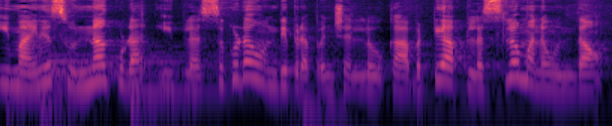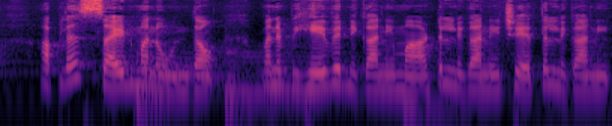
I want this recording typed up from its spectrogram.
ఈ మైనస్ ఉన్నా కూడా ఈ ప్లస్ కూడా ఉంది ప్రపంచంలో. కాబట్టి ఆ ప్లస్లో మనం ఉందాం. ఆ ప్లస్ సైడ్ మనం ఉందాం. మన బిహేవియర్ని కానీ మాటల్ని కానీ చేతల్ని కానీ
